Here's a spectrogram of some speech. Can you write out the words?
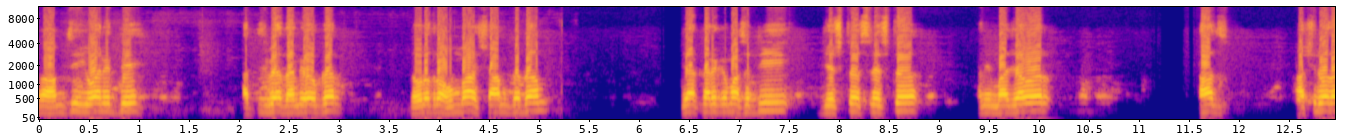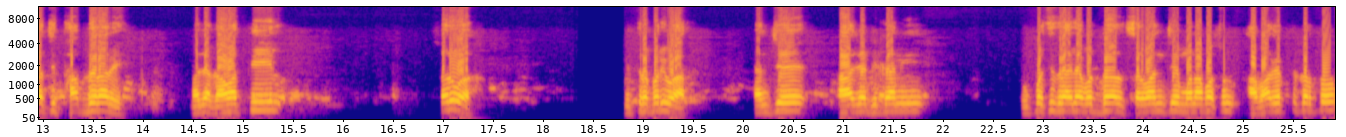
व आमचे युवा नेते अतिशभ्या दांडेवकर दौलतराव हुंबा श्याम कदम या कार्यक्रमासाठी ज्येष्ठ श्रेष्ठ आणि माझ्यावर आज आशीर्वादाची थाप देणारे माझ्या गावातील सर्व मित्रपरिवार यांचे आज या ठिकाणी उपस्थित राहिल्याबद्दल सर्वांचे मनापासून आभार व्यक्त करतो.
